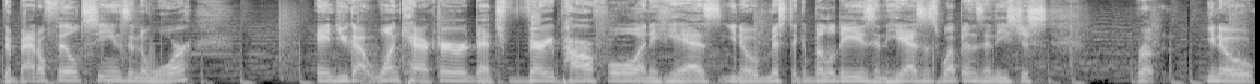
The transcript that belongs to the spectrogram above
the battlefield scenes in the war and you got one character that's very powerful and he has you know mystic abilities and he has his weapons and he's just you know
